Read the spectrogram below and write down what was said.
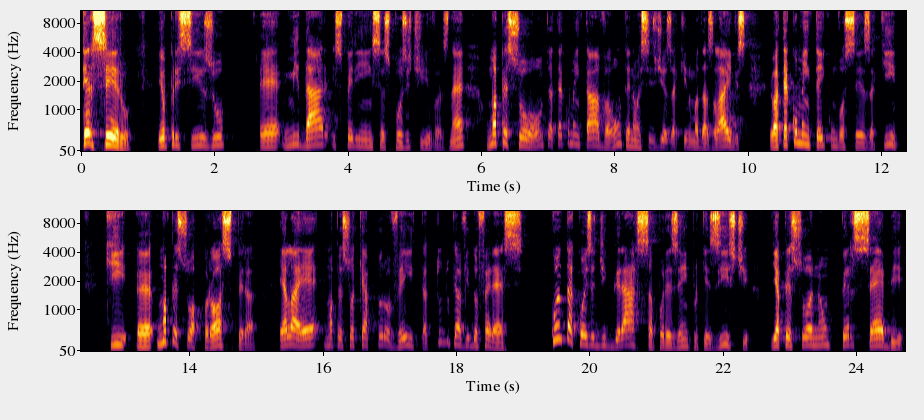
Terceiro, eu preciso é, me dar experiências positivas, né? Uma pessoa, ontem até comentava, ontem não, esses dias aqui numa das lives, eu até comentei com vocês aqui que é, uma pessoa próspera, ela é uma pessoa que aproveita tudo que a vida oferece. Quanta coisa de graça, por exemplo, que existe e a pessoa não percebe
